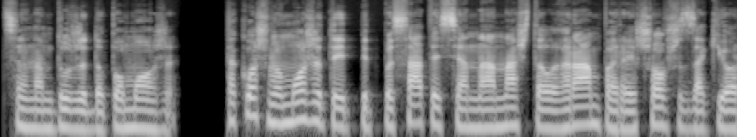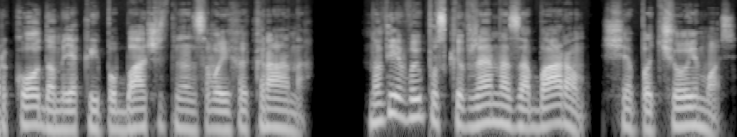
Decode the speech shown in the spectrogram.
це нам дуже допоможе. Також ви можете підписатися на наш телеграм, перейшовши за QR-кодом, який побачите на своїх екранах. Нові випуски вже незабаром, ще почуємось.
